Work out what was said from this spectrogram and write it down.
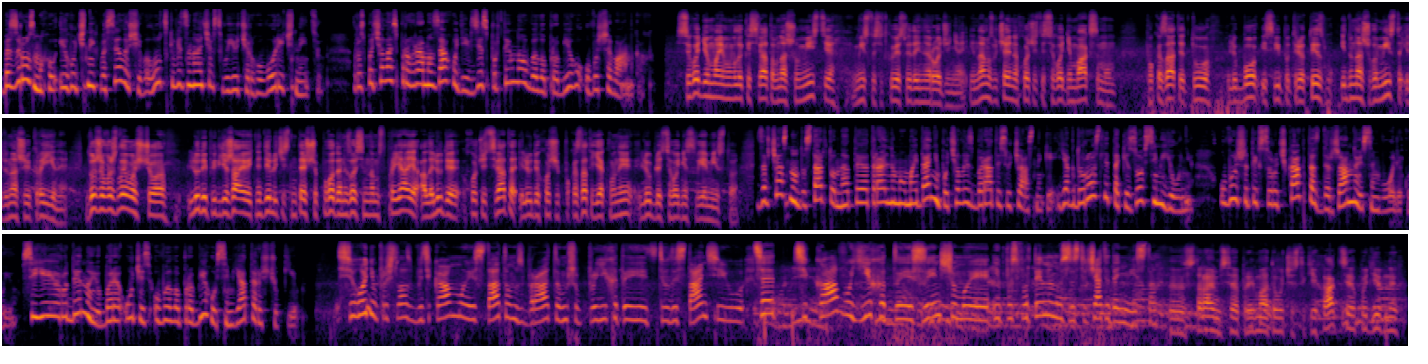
Без розмаху і гучних веселощів Луцьк відзначив свою чергову річницю. Розпочалась програма заходів зі спортивного велопробігу у вишиванках. Сьогодні ми маємо велике свято в нашому місті. Місто святкує свій день народження. І нам, звичайно, хочеться сьогодні максимум показати ту любов і свій патріотизм і до нашого міста, і до нашої країни. Дуже важливо, що люди під'їжджають, не дивлячись на те, що погода не зовсім нам сприяє, але люди хочуть свята і люди хочуть показати, як вони люблять сьогодні своє місто. Завчасно до старту на театральному майдані почали збиратись учасники, як дорослі, так і зовсім юні, у вишитих сорочках та з державною символікою. Всією родиною бере участь у велопробігу сім'я Терещуків. Сьогодні прийшла з батьками, з татом, з братом, щоб проїхати цю дистанцію. Це цікаво їхати з іншими і по спортивному зустрічати день міста. Е, Стараємося приймати участь в таких акціях подібних.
